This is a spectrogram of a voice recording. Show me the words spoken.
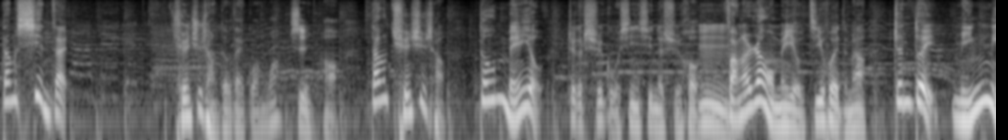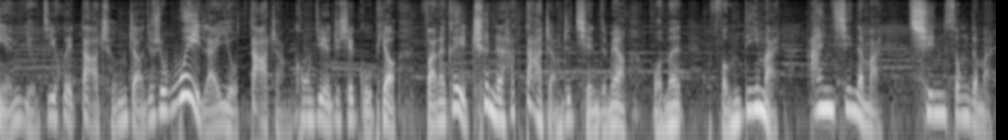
当现在全市场都在观望，是好，当全市场都没有这个持股信心的时候，嗯，反而让我们有机会怎么样？针对明年有机会大成长，就是未来有大涨空间的这些股票，反而可以趁着它大涨之前怎么样？我们逢低买，安心的买，轻松的买。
